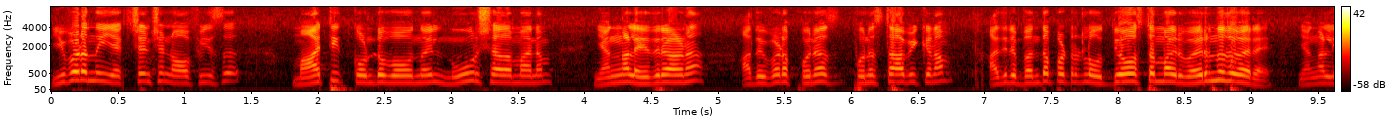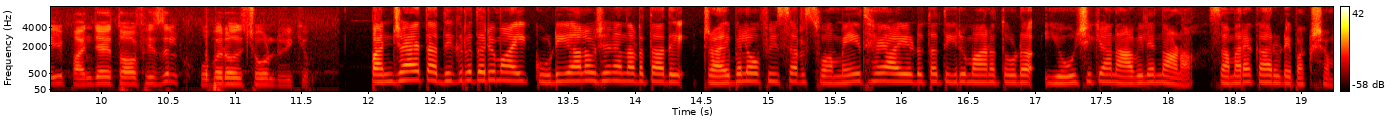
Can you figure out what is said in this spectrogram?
ഇവിടെ നിന്ന് ഈ എക്സ്റ്റൻഷൻ ഓഫീസ് മാറ്റി കൊണ്ടുപോകുന്നതിൽ നൂറ് ശതമാനം ഞങ്ങൾ എതിരാണ്. അത് ഇവിടെ പുന പുനഃസ്ഥാപിക്കണം. അതിന് ബന്ധപ്പെട്ടിട്ടുള്ള ഉദ്യോഗസ്ഥന്മാർ വരുന്നതുവരെ ഞങ്ങൾ ഈ പഞ്ചായത്ത് ഓഫീസിൽ ഉപരോധിച്ചുകൊണ്ടിരിക്കും. പഞ്ചായത്ത് അധികൃതരുമായി കൂടിയാലോചന നടത്താതെ ട്രൈബൽ ഓഫീസർ സ്വമേധയായി എടുത്ത തീരുമാനത്തോട് യോജിക്കാനാവില്ലെന്നാണ് സമരക്കാരുടെ പക്ഷം.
